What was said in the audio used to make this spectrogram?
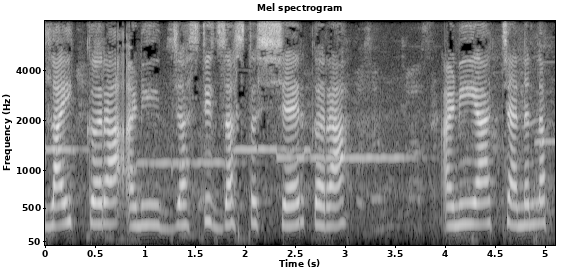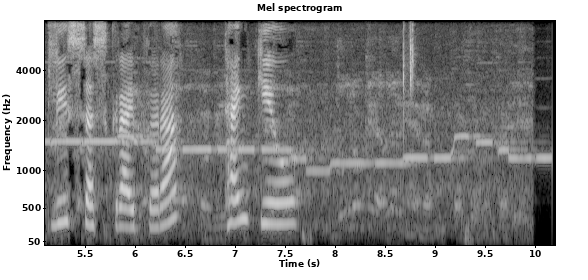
लाईक करा आणि जास्तीत जास्त शेअर करा. आणि या चॅनलला प्लीज सबस्क्राईब करा. थँक्यू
